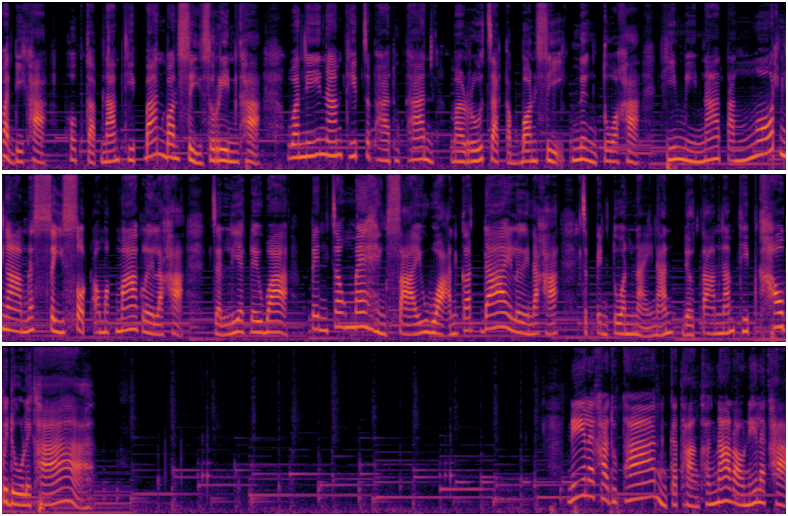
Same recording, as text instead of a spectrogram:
วัสดีค่ะ พบกับน้ำทิพย์บ้านบอลสีสุรินค่ะ วันนี้น้ำทิพย์จะพาทุกท่านมารู้จักกับบอลสีอีกหนึ่งตัวค่ะ ที่มีหน้าตางดงามและสีสดเอามากๆเลยล่ะค่ะ จะเรียกได้ว่าเป็นเจ้าแม่แห่งสายหวานก็ได้เลยนะคะ จะเป็นตัวไหนนั้น เดี๋ยวตามน้ำทิพย์เข้าไปดูเลยค่ะ นี่เลยค่ะทุกท่านกระถางข้างหน้าเรานี่แหละค่ะ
